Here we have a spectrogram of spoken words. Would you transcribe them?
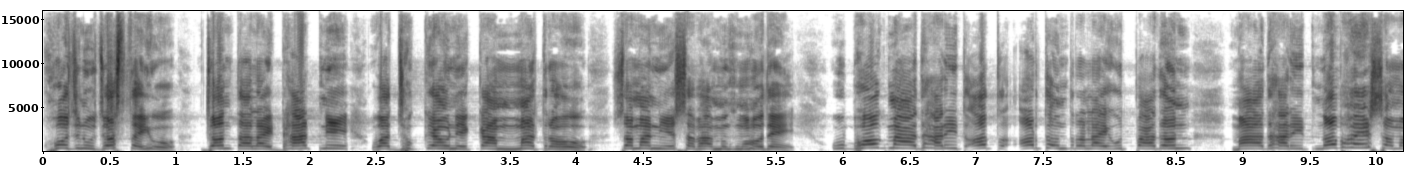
खोज्नु जस्तै हो। जनतालाई ढाट्ने वा झुक्क्याउने काम मात्र हो। सामान्य सभामुख महोदय उपभोगमा आधारित अर्थ अर्थतन्त्रलाई उत्पादनमा आधारित नभएसम्म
